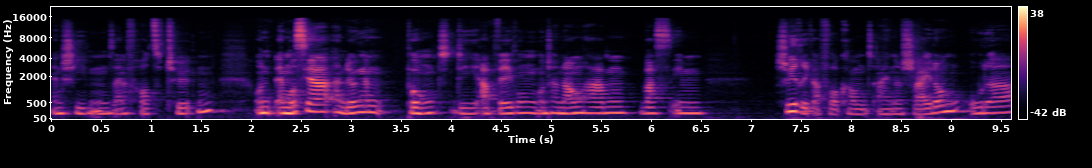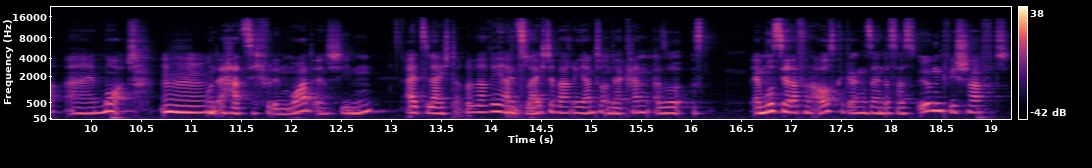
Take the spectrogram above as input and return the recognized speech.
entschieden, seine Frau zu töten. Und er muss ja an irgendeinem Punkt die Abwägung unternommen haben, was ihm schwieriger vorkommt, eine Scheidung oder ein Mord. Mhm. Und er hat sich für den Mord entschieden, Als leichtere Variante. als leichte Variante. Und er kann, also es, er muss ja davon ausgegangen sein, dass er es irgendwie schafft,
